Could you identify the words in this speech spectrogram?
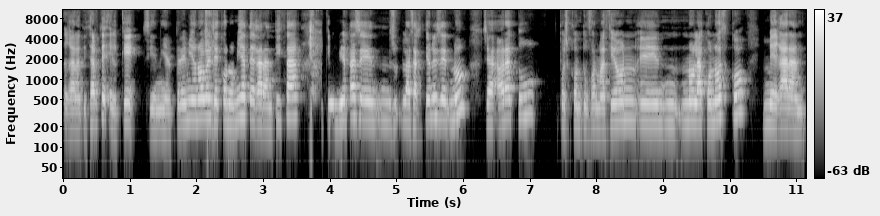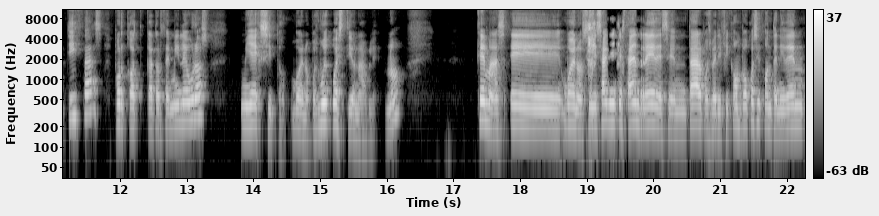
garantizarte el qué? Si ni el premio Nobel de Economía te garantiza que inviertas en las acciones, ¿no? O sea, ahora tú pues con tu formación eh, no la conozco, me garantizas por 14.000 euros mi éxito. Bueno, pues muy cuestionable, ¿no? ¿Qué más? Eh, bueno, si es alguien que está en redes, en tal, pues verifica un poco si contenido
